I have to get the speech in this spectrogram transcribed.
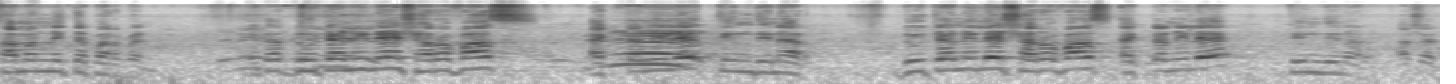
সামান নিতে পারবেন। এটা দুইটা নিলে সাড়ে পাঁচ, একটা নিলে তিন দিনার। দুইটা নিলে সাড়ে পাঁচ একটা নিলে তিন দিনার। আসেন।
